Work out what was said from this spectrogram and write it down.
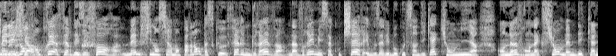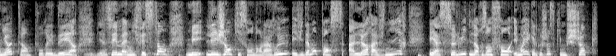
Mais les gens sont prêts à faire des efforts, même financièrement parlant, parce que faire une grève, navré, mais ça coûte cher. Et vous avez beaucoup de syndicats qui ont mis en œuvre, en action, même des cagnottes hein, pour aider ces manifestants. Mais les gens qui sont dans la rue, évidemment, pensent à leur avenir et à celui de leurs enfants. Et moi, il y a quelque chose qui me choque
